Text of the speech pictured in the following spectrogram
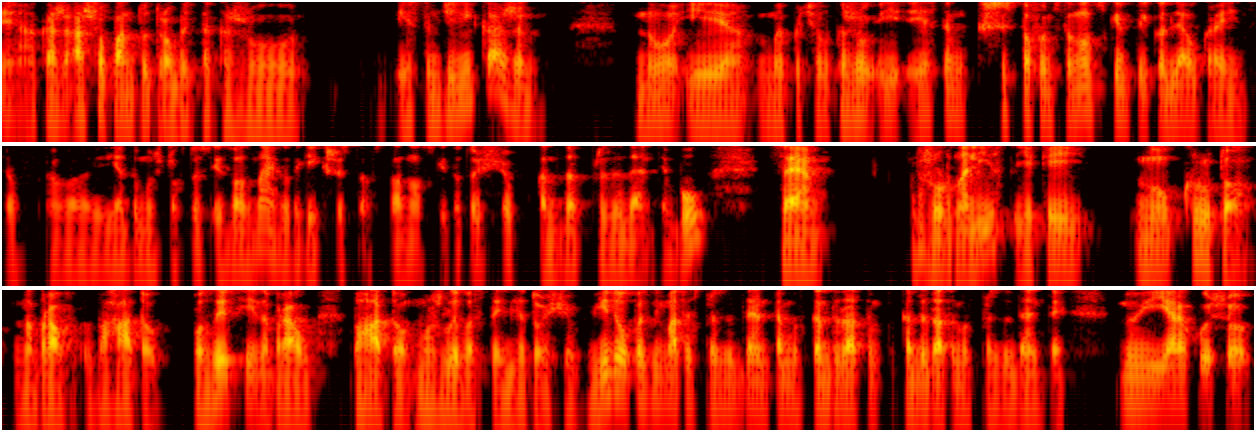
Е, А каже, а що пан тут робить? Та кажу, jestem dziennikarzem. Ну і ми почали кажу, «І- jestem Krzysztofem Становським тільки для українців. Е, Я думаю, що хтось із вас знає, хто такий Кшиштоф Становський. То той, що кандидат президенти був, це журналіст, який ну круто набрав багато позицій, набрав багато можливостей для того, щоб відео познімати з президентами, кандидатами, кандидатами в президенти. Ну і я рахую, що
